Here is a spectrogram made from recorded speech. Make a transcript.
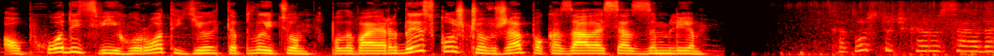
Обходить свій город й теплицю. Поливає редиску, що вже показалася з землі. Капусточка розсада.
